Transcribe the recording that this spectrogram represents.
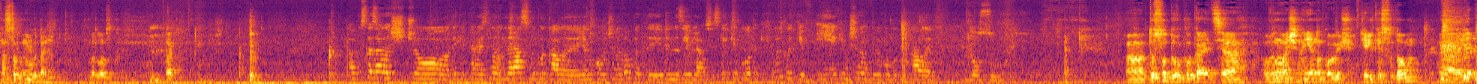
Наступне питання, будь ласка. Так. А ви сказали, що декілька разів, ну не раз викликали Януковича на допит, і він не з'являвся. Скільки було таких викликів і яким чином ви його викликали до суду? Е, До суду викликається обвинувачений Янукович тільки судом. Е, Як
